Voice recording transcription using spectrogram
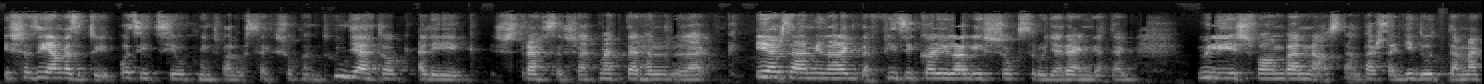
és az ilyen vezetői pozíciók, mint valószínűleg sokan tudjátok, elég stresszesek, megterhelőek érzelmileg, de fizikailag is sokszor ugye rengeteg ülés van benne, aztán persze egy idő után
